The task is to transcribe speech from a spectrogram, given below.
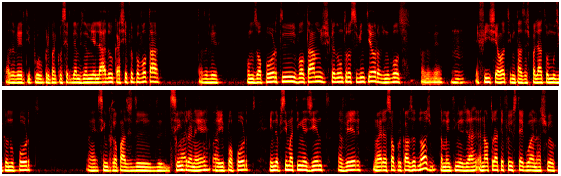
Estás a ver? Tipo, o primeiro concerto demos na minha olhada, o cachê foi para voltar. Estás a ver? Fomos ao Porto e voltámos, cada um trouxe 20 euros no bolso. Estás a ver? Uhum. É fixe, é ótimo, estás a espalhar a tua música no Porto. É? Cinco rapazes de, de, de Sintra, né? claro. a ir para o Porto. Ainda por cima tinha gente a ver, não era só por causa de nós, também tinha já. Na altura até foi o One, acho eu,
